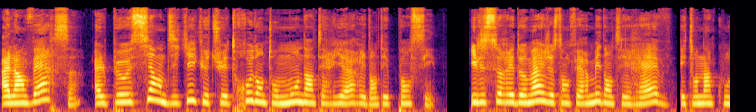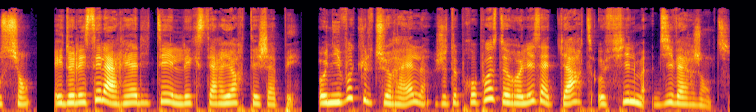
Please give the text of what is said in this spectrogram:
À l'inverse, elle peut aussi indiquer que tu es trop dans ton monde intérieur et dans tes pensées. Il serait dommage de s'enfermer dans tes rêves et ton inconscient et de laisser la réalité et l'extérieur t'échapper. Au niveau culturel, je te propose de relier cette carte au film Divergente.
